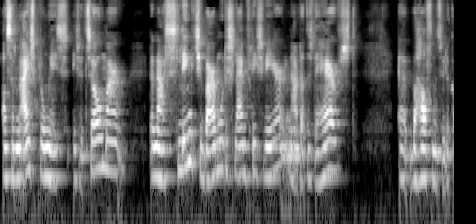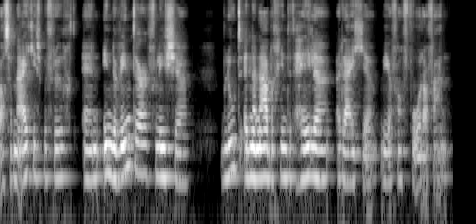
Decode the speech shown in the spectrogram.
als er een ijsprong is, is het zomer. Daarna slinkt je baarmoederslijmvlies weer. Nou, dat is de herfst. Uh, behalve natuurlijk als er een eitje is bevrucht. En in de winter verlies je bloed. En daarna begint het hele rijtje weer van vooraf aan.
